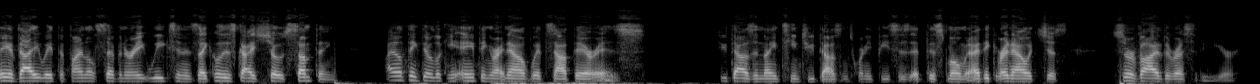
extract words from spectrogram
they evaluate the final seven or eight weeks and it's like, oh, this guy shows something. I don't think they're looking at anything right now of what's out there is 2019, 2020 pieces at this moment. I think right now it's just survive the rest of the year.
